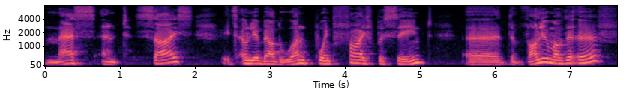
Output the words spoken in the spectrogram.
mass and size. It's only about 1.5 percent uh, the volume of the Earth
